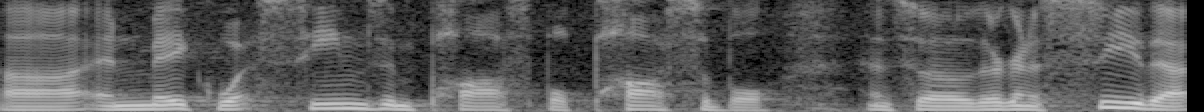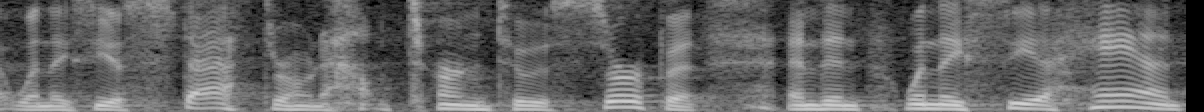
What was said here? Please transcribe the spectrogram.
uh, and make what seems impossible possible. And so they're going to see that when they see a staff thrown out turned to a serpent. And then when they see a hand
